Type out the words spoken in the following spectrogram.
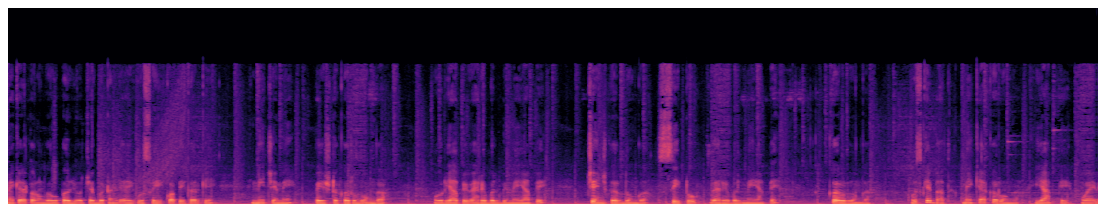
मैं क्या करूँगा, ऊपर जो चेक बटन लिया है, उसे ही कॉपी करके नीचे में पेस्ट कर दूँगा। और यहाँ पे वेरिएबल भी मैं यहाँ पे चेंज कर दूँगा। सी टू वेरिएबल में यहाँ पे कर दूँगा। उसके बाद मैं क्या करूँगा? यहाँ पे वाई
